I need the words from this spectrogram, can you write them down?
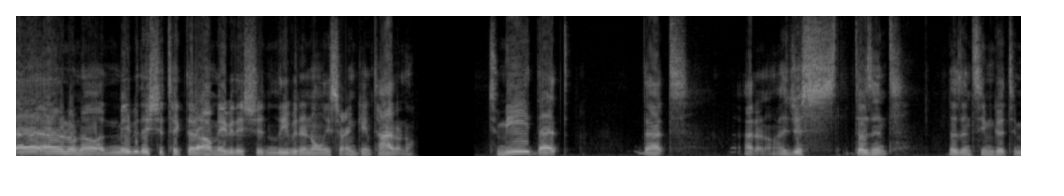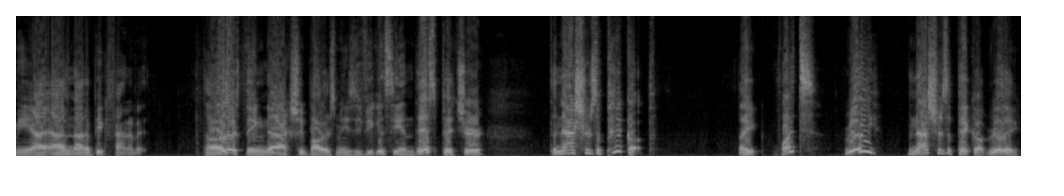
i, I don't know. Maybe they should take that out. Maybe they should leave it in only certain game time. I don't know. To me that that i don't know. It just doesn't doesn't seem good to me. I, i'm not a big fan of it the other thing that actually bothers me is if you can see in this picture the Gnasher's a pickup. Like, what? Really? The Gnasher's a pickup, really.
